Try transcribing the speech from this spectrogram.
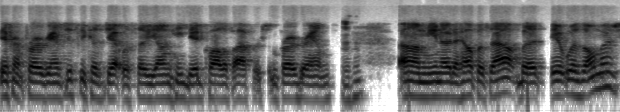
different programs. Just because Jet was so young, he did qualify for some programs, mm-hmm. um, you know, to help us out. But it was almost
